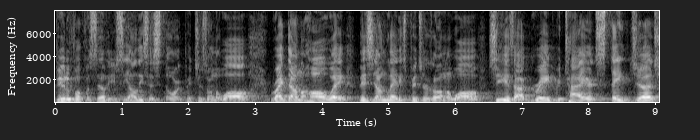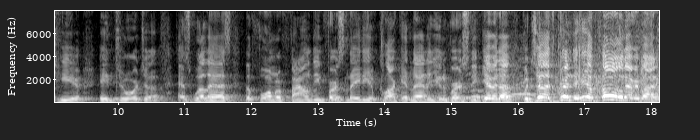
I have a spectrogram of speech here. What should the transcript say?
beautiful facility, you see all these historic pictures on the wall. Right down the hallway, this young lady's picture is on the wall. She is our great retired state judge here in Georgia, as well as the former founding first lady of Clark Atlanta University. Give it up for Judge Brenda Hill Cole, everybody.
